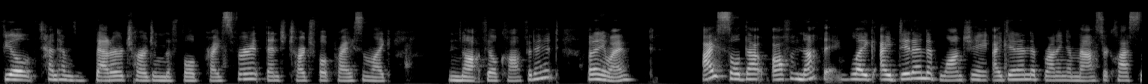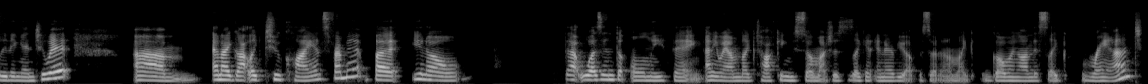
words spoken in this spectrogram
feel 10 times better charging the full price for it than to charge full price and like not feel confident. But anyway, I sold that off of nothing. Like I did end up launching, I did end up running a masterclass leading into it. Um, and I got like two clients from it, but you know, that wasn't the only thing. Anyway, I'm like talking so much. This is like an interview episode and I'm like going on this like rant.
